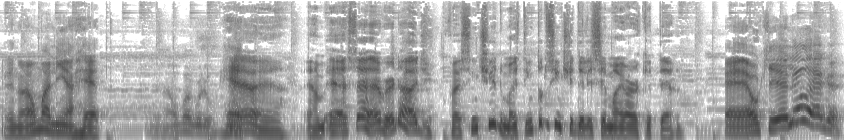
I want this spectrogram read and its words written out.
Ele não é uma linha reta. Ele não é um bagulho reto. É, é, é, é, é verdade. Faz sentido, mas tem todo sentido ele ser maior que a Terra. É, o que ele alega.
